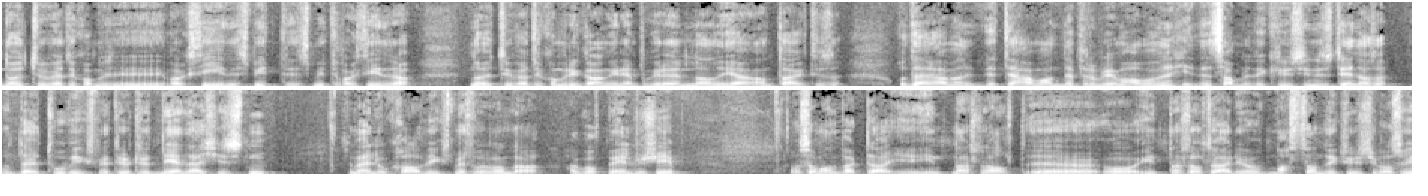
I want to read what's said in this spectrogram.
når tror vi at det kommer vaksiner, smitte, smittevaksiner? Og når tror vi at det kommer i gang igjen på Grønland, i Antarktis? Og der har man, dette har man, det problemet har man med den samlede cruiseindustrien. Altså, det er to virksomheter. Den ene er kysten, som er en lokal virksomhet hvor man da har gått med elleve skip. Og så har man vært da internasjonalt. Eh, og internasjonalt så er det jo masse andre cruiseskip osv.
